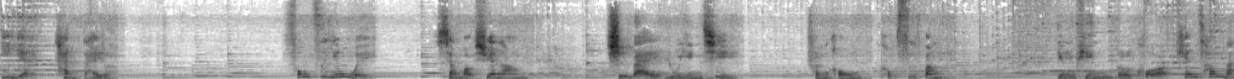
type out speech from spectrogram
一眼看呆了。风姿英伟，相貌轩昂，齿白如银器，唇红口似方，顶平额阔天苍满，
